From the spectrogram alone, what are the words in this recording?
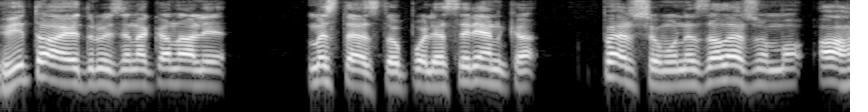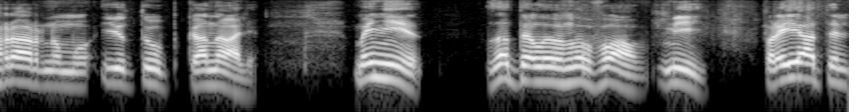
Вітаю, друзі, на каналі Мистецтво Поля Сиренка, першому незалежному аграрному YouTube каналі. Мені зателефонував мій приятель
